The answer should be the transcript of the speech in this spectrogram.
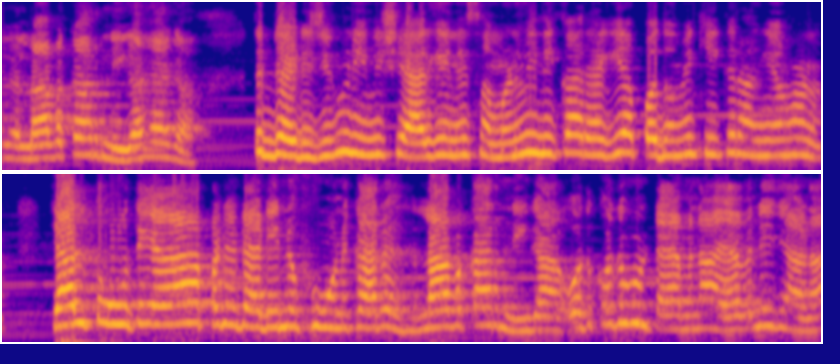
ਲਾਵ ਘਰ ਨੀਗਾ ਹੈਗਾ। ਤੇ ਡੈਡੀ ਜੀ ਹੁਣੀ ਵੀ ਸ਼ਹਿਰ ਗਏ ਨੇ ਸਮਣ ਵੀ ਨਹੀਂ ਘਰ ਹੈਗੀ ਆਪਾਂ ਦੋਵੇਂ ਕੀ ਕਰਾਂਗੇ ਹੁਣ? ਚੱਲ ਤੂੰ ਤੇ ਆ ਆਪਣੇ ਡੈਡੀ ਨੂੰ ਫੋਨ ਕਰ ਲਾਵ ਘਰ ਨੀਗਾ ਉਹਦੇ ਕੋਲ ਤਾਂ ਹੁਣ ਟਾਈਮ ਨਾ ਆਇਆ ਵੀ ਨਹੀਂ ਜਾਣਾ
